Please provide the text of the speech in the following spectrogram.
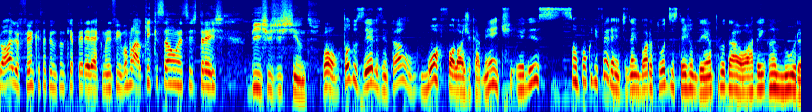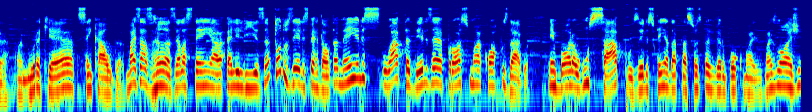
olha, o Fenka está perguntando o que é perereca. Mas enfim, vamos lá. O que, que são esses três bichos distintos? Bom, todos eles, então, morfologicamente, eles são um pouco diferentes, né? Embora todos estejam dentro da ordem Anura. Anura que é sem cauda. Mas as rãs, elas têm a pele lisa. Todos eles, perdão, também, eles, o hábitat deles é próximo a corpos d'água. Embora alguns sapos eles têm adaptações para viver um pouco mais, mais longe,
